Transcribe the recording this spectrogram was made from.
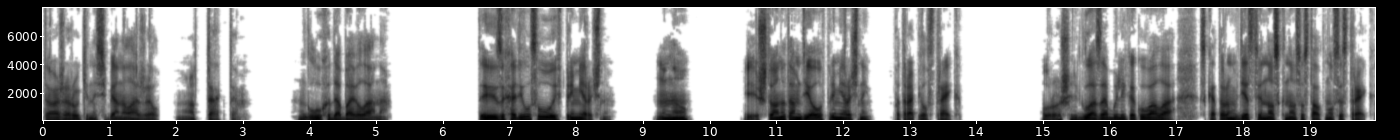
тоже руки на себя наложил. Вот так-то». Глухо добавила она. «Ты заходила с Лулой в примерочную?» «Ну?» «И что она там делала в примерочной?» — поторопил Страйк. У Рошель глаза были как у вала, с которым в детстве нос к носу столкнулся Страйк.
